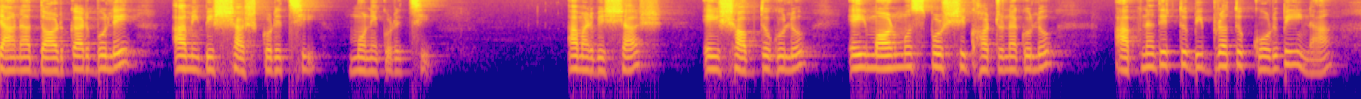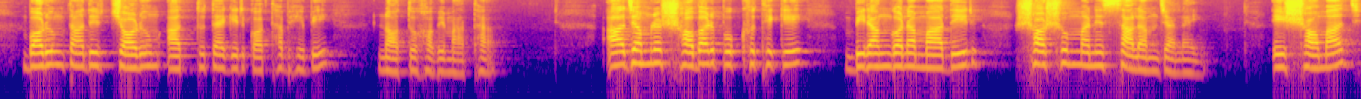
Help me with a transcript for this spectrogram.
জানা দরকার বলে আমি বিশ্বাস করেছি, মনে করেছি। আমার বিশ্বাস, এই শব্দগুলো, এই মর্মস্পর্শী ঘটনাগুলো আপনাদের তো বিব্রত করবেই না, বরং তাদের চরম আত্মত্যাগের কথা ভেবে নত হবে মাথা। আজ আমরা সবার পক্ষ থেকে বীরাঙ্গনা মাদের সসম্মানে সালাম জানাই। এ সমাজ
